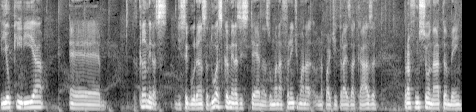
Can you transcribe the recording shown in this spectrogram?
e eu queria é, câmeras de segurança, duas câmeras externas, uma na frente e uma na, na parte de trás da casa, para funcionar também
